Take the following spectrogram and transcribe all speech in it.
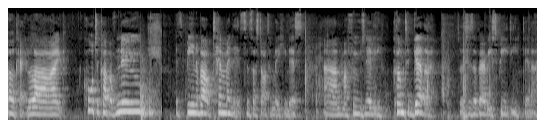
Okay, like quarter cup of nooch. It's been about 10 minutes since I started making this and my food's nearly come together. So this is a very speedy dinner.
